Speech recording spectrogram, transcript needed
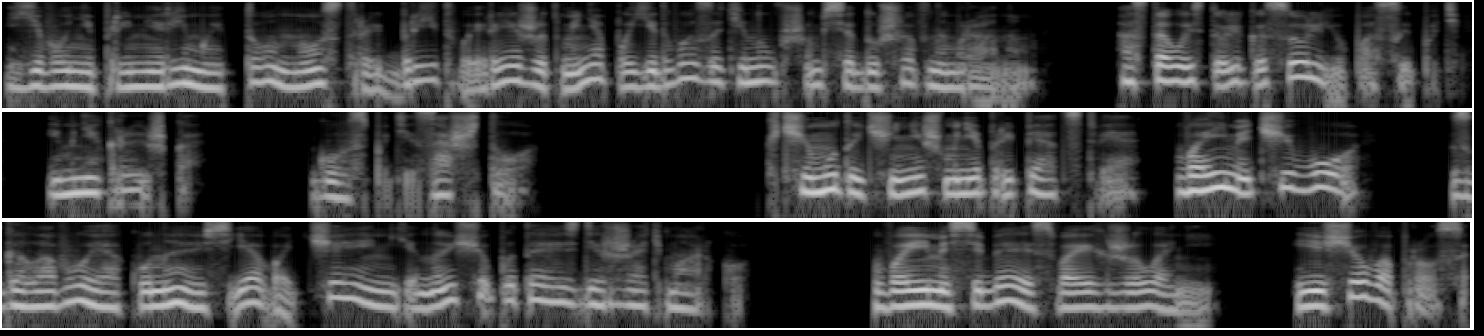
Его непримиримый тон острой бритвой режет меня по едва затянувшимся душевным ранам. Осталось только солью посыпать, и мне крышка. Господи, за что? К чему ты чинишь мне препятствия? Во имя чего? С головой окунаюсь я в отчаяние, но еще пытаюсь держать марку. Во имя себя и своих желаний. Еще вопросы?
